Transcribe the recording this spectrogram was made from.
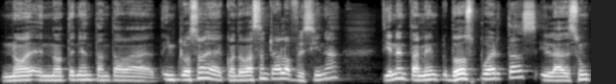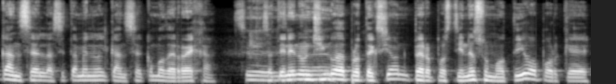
no, eh, no tenían tanta... Incluso eh, cuando vas a entrar a la oficina, tienen también dos puertas y la es un cancel, así también el cancel como de reja. o sea, tienen un chingo de protección, pero pues tiene su motivo porque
